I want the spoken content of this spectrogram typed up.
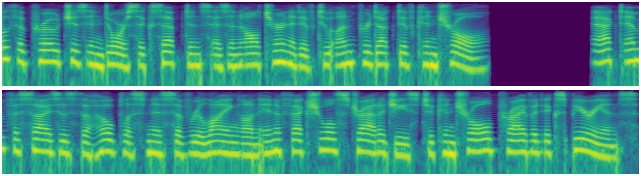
Both approaches endorse acceptance as an alternative to unproductive control. ACT emphasizes the hopelessness of relying on ineffectual strategies to control private experience.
